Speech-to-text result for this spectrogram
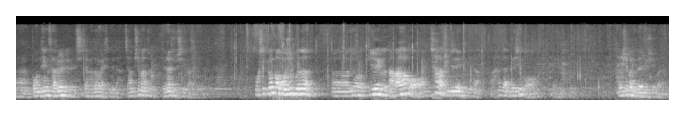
어, 본 행사를 시작하도록 하겠습니다. 잠시만 좀 기다려 주시기 바랍니다. 혹시 금방 오신 분은 어, 요 뒤에 그 다가하고 차가 준비되어 있습니다. 한 잔 드시고 예, 잠시만 기다려 주시기 바랍니다.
